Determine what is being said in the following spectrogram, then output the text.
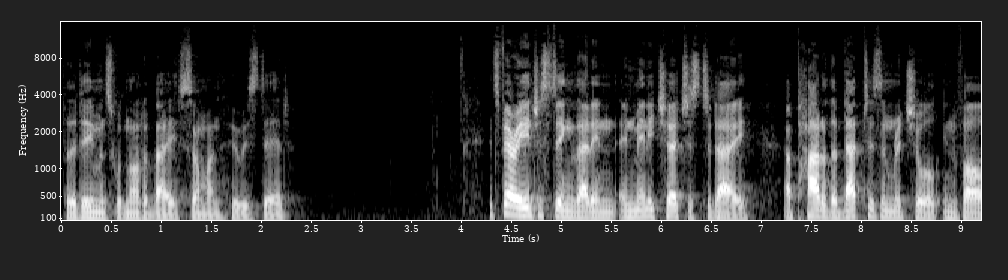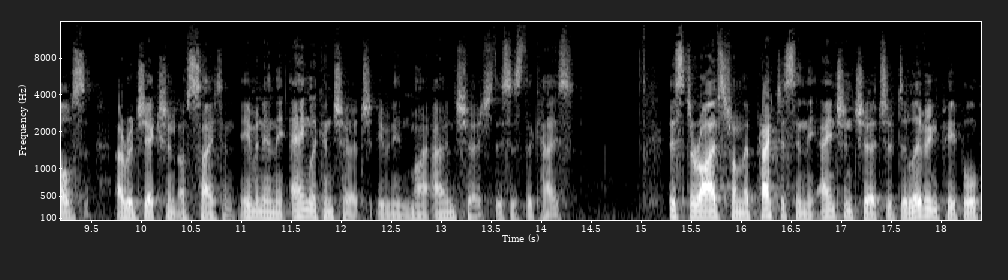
for the demons would not obey someone who is dead. It's very interesting that in, in many churches today, a part of the baptism ritual involves a rejection of Satan. Even in the Anglican church, even in my own church, this is the case. This derives from the practice in the ancient church of delivering people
